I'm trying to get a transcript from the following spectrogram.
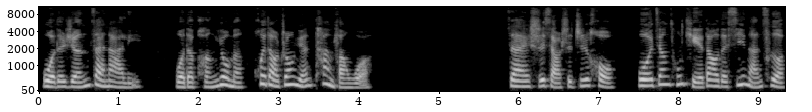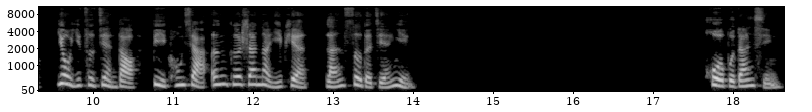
我的人在那里，我的朋友们会到庄园探访我。在十小时之后，我将从铁道的西南侧又一次见到碧空下恩戈山那一片蓝色的剪影。祸不单行，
